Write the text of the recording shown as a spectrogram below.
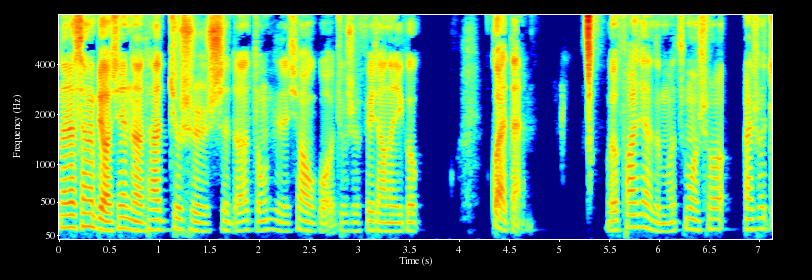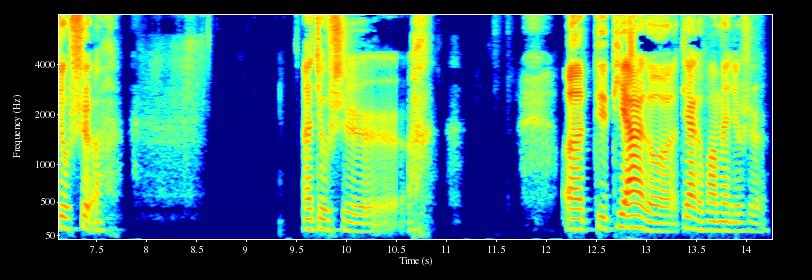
那这三个表现呢，它就是使得总体的效果就是非常的一个怪诞。我发现怎么这么说？按说就是，那就是，呃，第第二个第二个方面就是，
